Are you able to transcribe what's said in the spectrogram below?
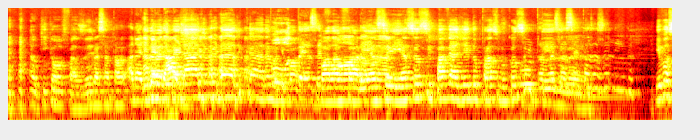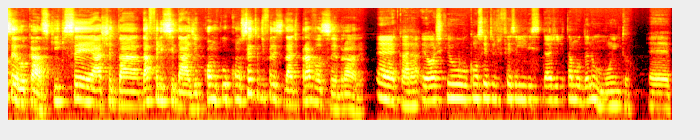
o que, que eu vou fazer? Com essa tal. Ah, não, é Ah, não, liberdade. é verdade, é verdade, caramba. Puta, ia ser bola foda, fora. Ia ser, ia ser o Cipá Viajei do próximo, com Puta, certeza, velho. tá ser lindo. E você, Lucas, o que, que você acha da, da felicidade? Como o conceito de felicidade pra você, brother? É, cara, eu acho que o conceito de felicidade ele tá mudando muito. É,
